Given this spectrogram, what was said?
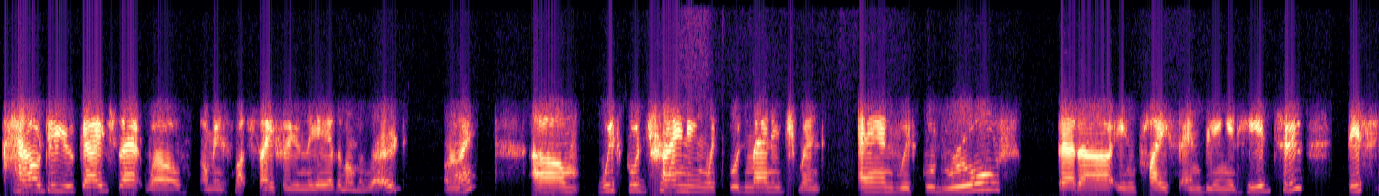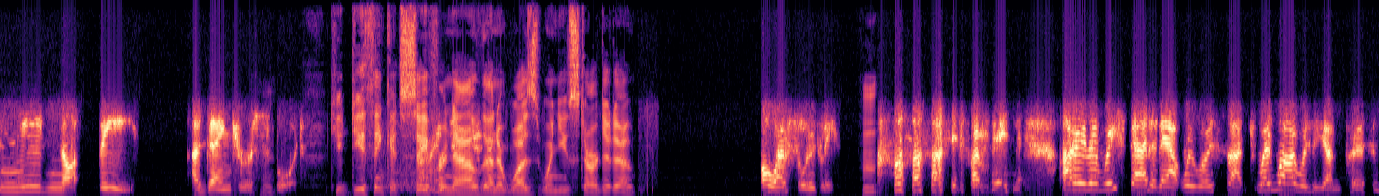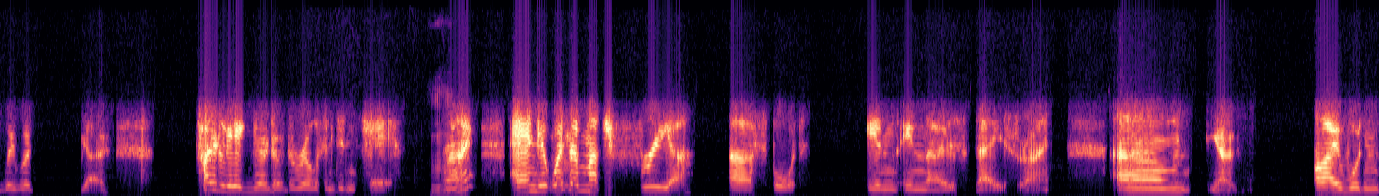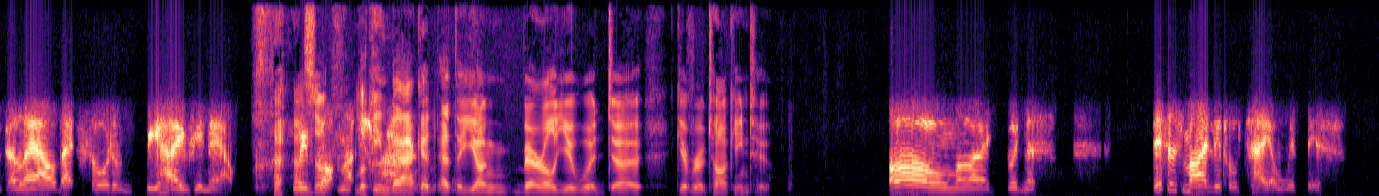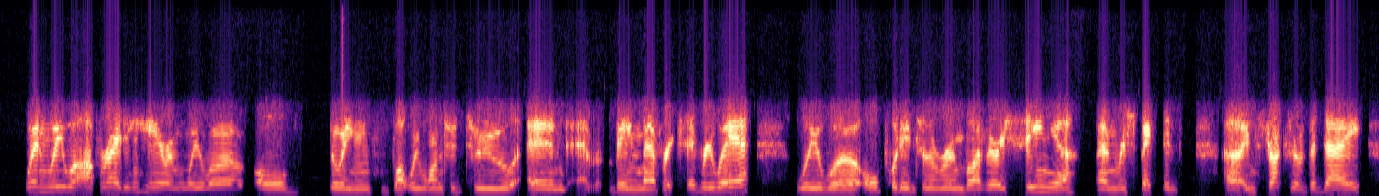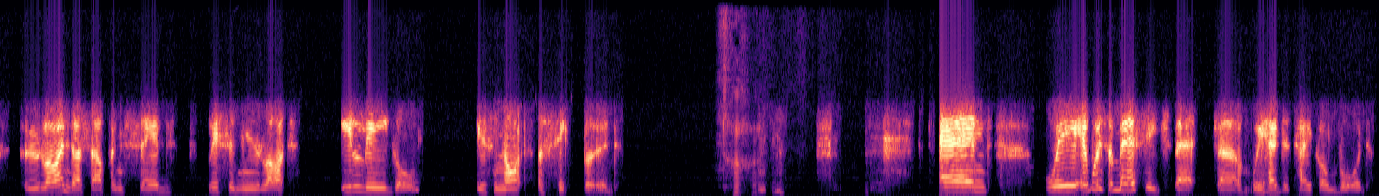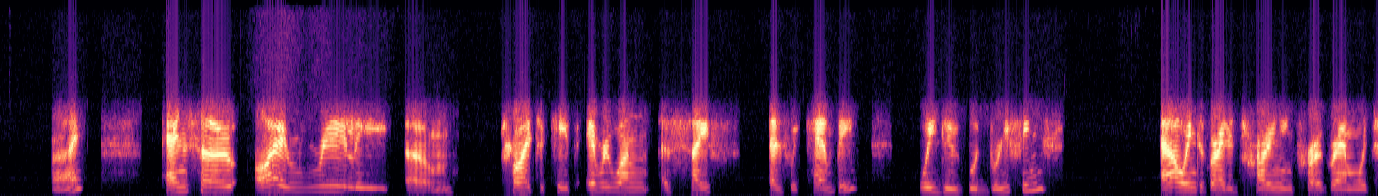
How do you gauge that? Well, I mean, it's much safer in the air than on the road, right? Um, with good training, with good management, and with good rules that are in place and being adhered to, this need not be a dangerous hmm. sport. Do you, do you think it's safer now than it was when you started out? Oh, absolutely. Hmm. I mean, I mean, when we started out, we were such. When I was a young person, we were, you know, totally ignorant of the rules and didn't care, mm-hmm. right? And it was a much freer uh, sport in in those days, right? Um, you know, I wouldn't allow that sort of behaviour now. We've so got much. Looking back at, at the young Beryl, you would uh, give her a talking to. Oh my goodness. This is my little tale with this. When we were operating here and we were all doing what we wanted to and being mavericks everywhere, we were all put into the room by a very senior and respected uh, instructor of the day who lined us up and said, Listen, you lot, illegal is not a sick bird. and we it was a message that uh, we had to take on board, right? And so I really um, try to keep everyone as safe as we can be. We do good briefings. Our integrated training program, which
